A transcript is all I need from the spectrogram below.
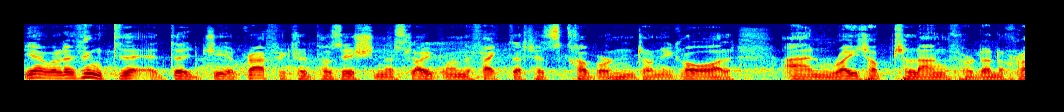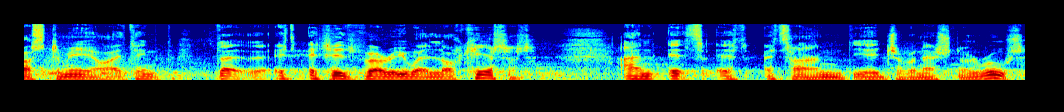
Yeah, well, I think the, the geographical position of Sligo and the fact that it's covered Donegal and right up to Longford and across to Mayo, I think that it, it is very well located and it's, it, it's on the edge of a national route,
